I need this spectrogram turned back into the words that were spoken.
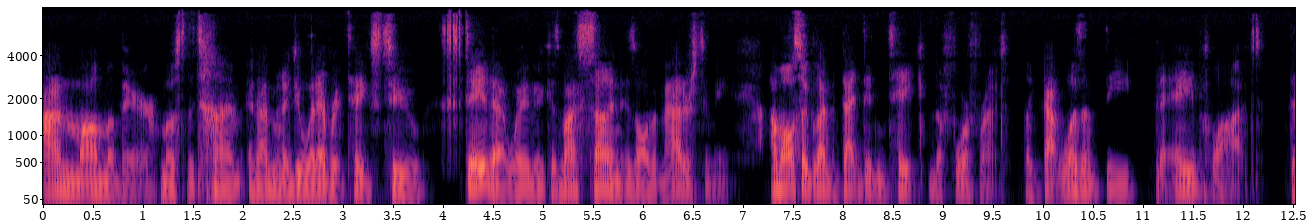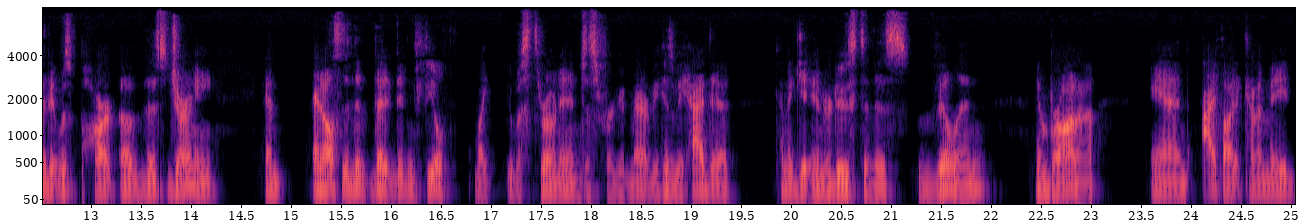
I'm mama bear most of the time, and I'm going to do whatever it takes to stay that way because my son is all that matters to me. I'm also glad that that didn't take the forefront. Like that wasn't the the A plot. That it was part of this journey, and and also that it didn't feel like it was thrown in just for good merit because we had to kind of get introduced to this villain in Branagh, and I thought it kind of made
